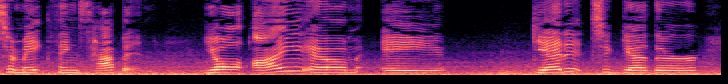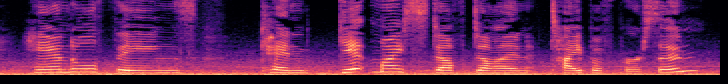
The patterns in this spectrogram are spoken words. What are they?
to make things happen. Y'all, I am a get it together, handle things, can get my stuff done type of person.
